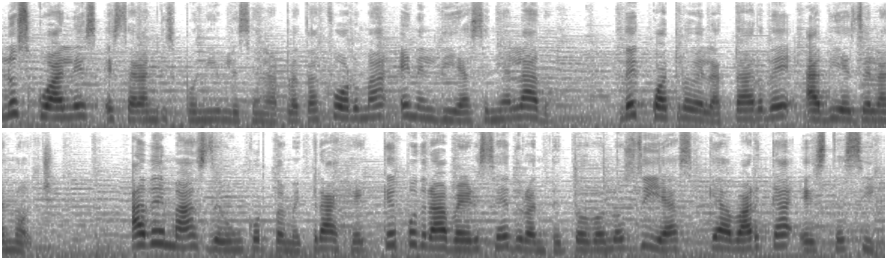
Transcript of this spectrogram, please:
los cuales estarán disponibles en la plataforma en el día señalado, de 4 de la tarde a 10 de la noche, además de un cortometraje que podrá verse durante todos los días que abarca este ciclo.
